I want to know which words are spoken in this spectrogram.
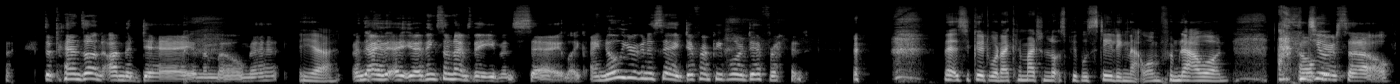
depends on on the day and the moment. Yeah. And I, I, think sometimes they even say like i know you're gonna say different people are different. That's a good one. I can imagine lots of people stealing that one from now on. And help your, yourself.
